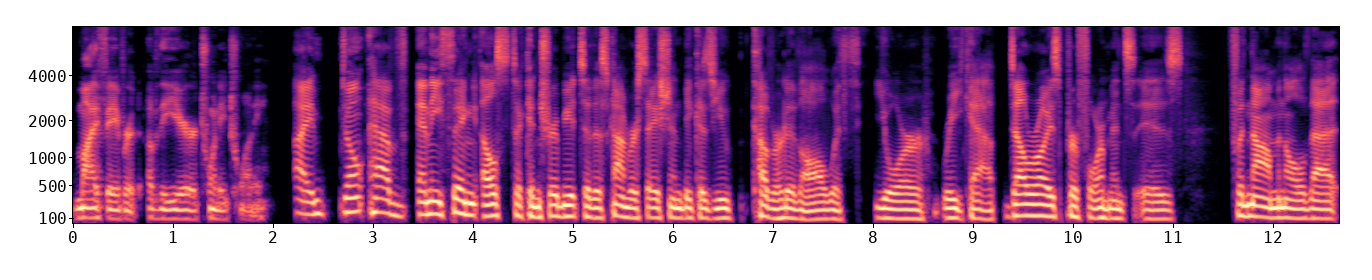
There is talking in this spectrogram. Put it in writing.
my favorite of the year 2020 I don't have anything else to contribute to this conversation because you covered it all with your recap. Delroy's performance is phenomenal. That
